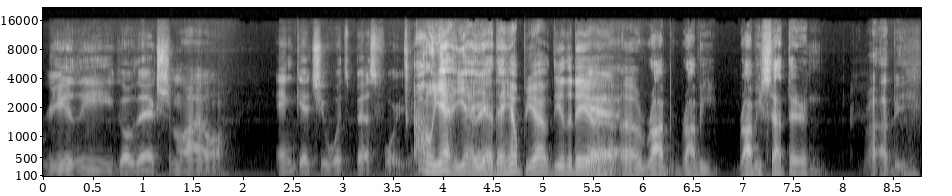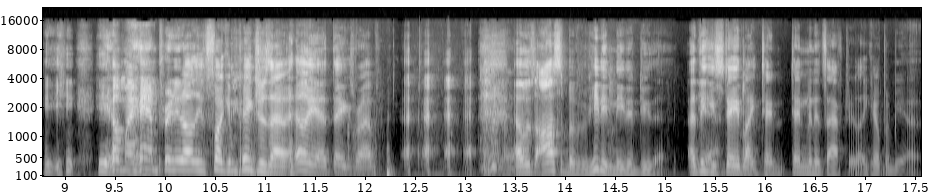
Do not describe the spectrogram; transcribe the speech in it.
really go the extra mile and get you what's best for you. Oh yeah, yeah, yeah. They help you out. The other day, Yeah. uh, uh, Rob, Robbie, Robbie sat there and Robbie. he, he held my hand, printed all these fucking pictures out. Hell yeah, thanks, Rob. that was awesome of him. He didn't need to do that. I think he stayed like 10, 10 minutes after, like helping me out.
